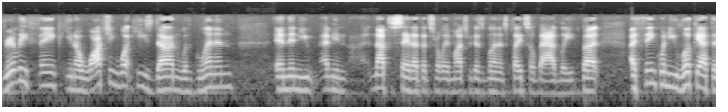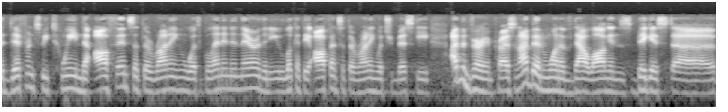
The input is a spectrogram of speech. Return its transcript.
really think you know, watching what he's done with Glennon, and then you, I mean, not to say that that's really much because Glennon's played so badly, but I think when you look at the difference between the offense that they're running with Glennon in there, and then you look at the offense that they're running with Trubisky, I've been very impressed, and I've been one of Dow Loggains' biggest, uh,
